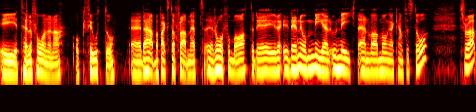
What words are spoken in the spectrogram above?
i telefonerna och foto. Eh, det här man faktiskt tar fram ett eh, råformat. Det är, ju, det är nog mer unikt än vad många kan förstå. Tror jag.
